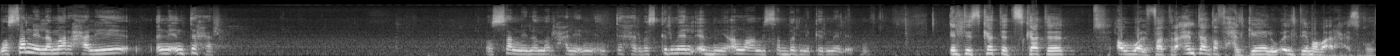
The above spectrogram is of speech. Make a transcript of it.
وصلني لمرحلة إني انتحر. وصلني لمرحلة إني انتحر بس كرمال ابني الله عم بيصبرني كرمال ابني. قلتي سكتت سكتت أول فترة إمتى انطفح الكيل؟ وقلتي ما بقى رح أسكت.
